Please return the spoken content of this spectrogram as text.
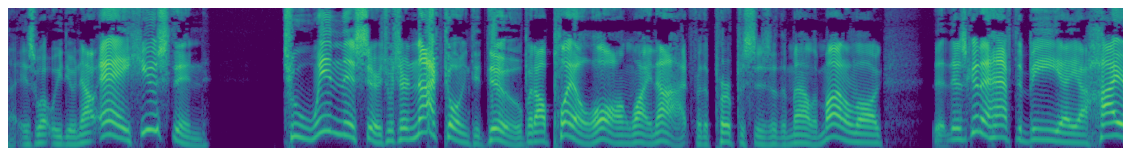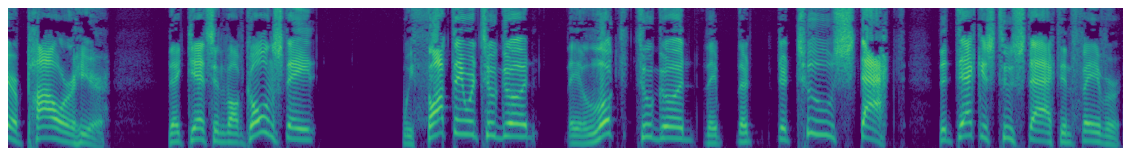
uh, is what we do. Now, A, Houston, to win this series, which they're not going to do, but I'll play along. Why not? For the purposes of the Maller monologue, there's going to have to be a, a higher power here that gets involved. Golden State we thought they were too good. They looked too good. They they're they're too stacked. The deck is too stacked in favor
